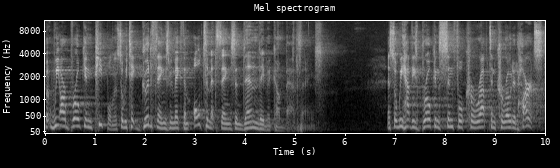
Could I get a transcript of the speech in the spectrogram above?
but we are broken people. And so we take good things, we make them ultimate things, and then they become bad things. And so we have these broken, sinful, corrupt, and corroded hearts.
